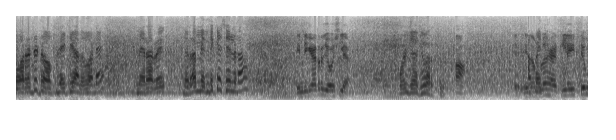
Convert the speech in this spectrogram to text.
പറ. ഹെഡ് ടോപ്പ് ലൈറ്റ് അതുപോലെ മിറർ മിററിൽ എന്തൊക്കെയാ ചെയ്യലടാ ഇൻഡിക്കേറ്റർ ജോഷില. ഫുൾ ജോജ് വർക്ക് ആ നമ്മൾ ഹെഡ്ലൈറ്റും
